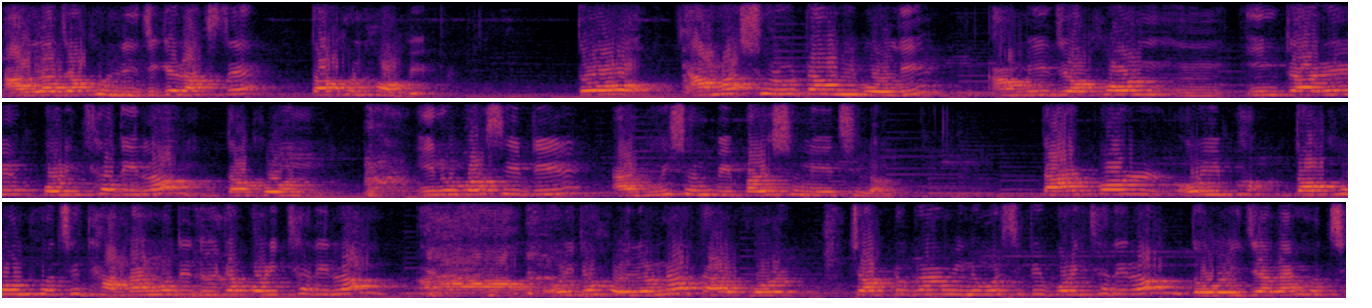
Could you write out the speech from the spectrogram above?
আল্লাহ যখন রিজিকে রাখছে, তখন হবে। তো আমার শুরুটা আমি বলি। আমি যখন ইন্টারের পরীক্ষা দিলাম, তখন ইউনিভার্সিটির অ্যাডমিশন প্রিপারেশন নিয়েছিলাম। তারপর ওই তখন হচ্ছে ঢাকার মধ্যে দুইটা পরীক্ষা দিলাম। ওইটা হইল না, তারপর চট্টগ্রাম ইউনিভার্সিটির পরীক্ষা দিলাম। তো ওই জায়গায় হচ্ছে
